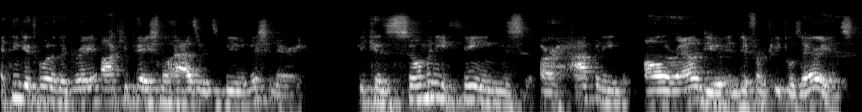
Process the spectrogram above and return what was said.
I think it's one of the great occupational hazards of being a missionary because so many things are happening all around you in different people's areas.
